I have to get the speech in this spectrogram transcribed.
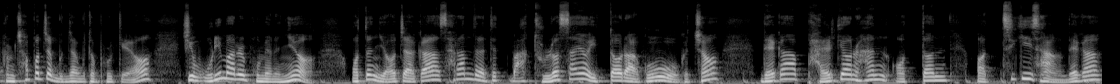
그럼 첫 번째 문장부터 볼게요. 지금 우리말을 보면은요, 어떤 여자가 사람들한테 막 둘러싸여 있더라고. 그쵸? 내가 발견한 어떤 어, 특이사항, 내가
